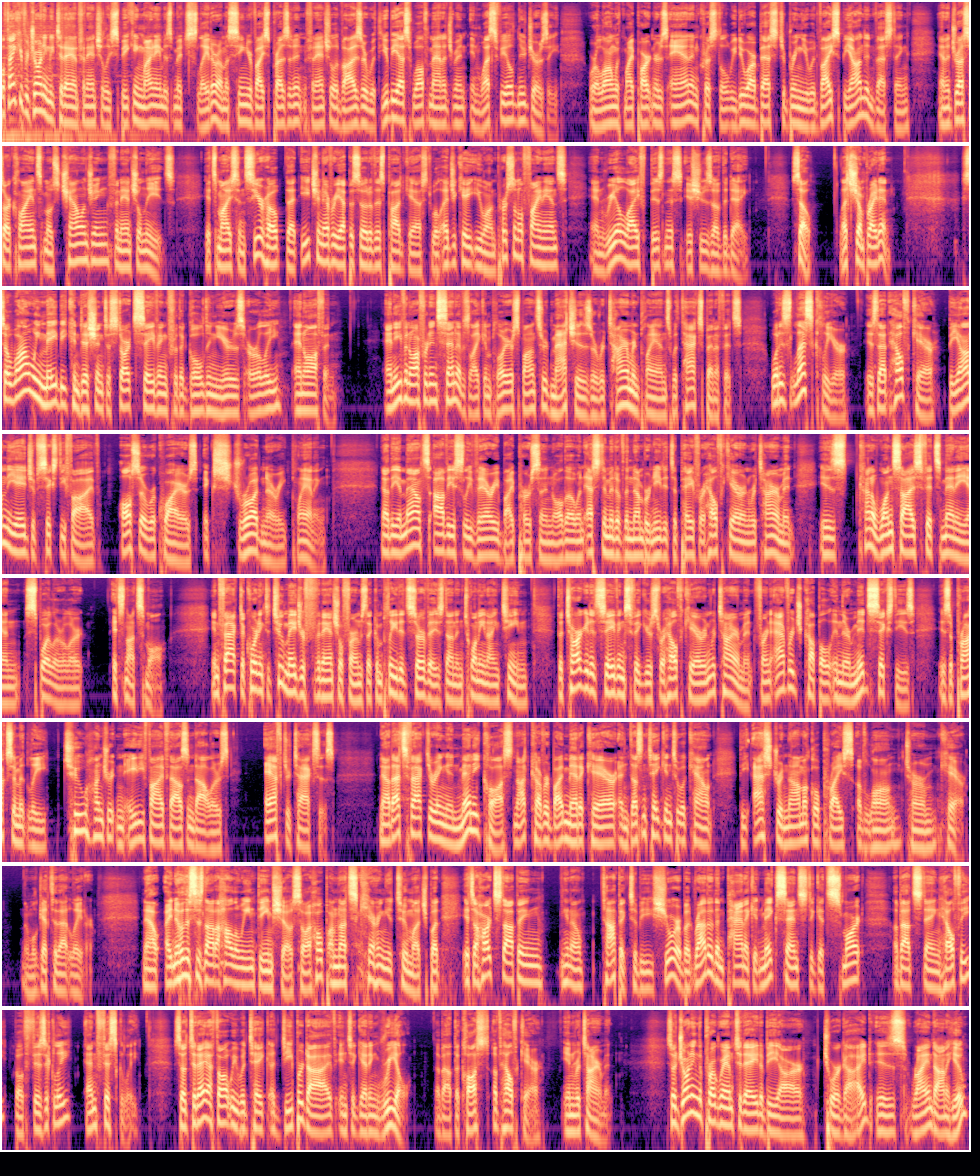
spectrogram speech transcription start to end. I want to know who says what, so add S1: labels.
S1: Well, thank you for joining me today on Financially Speaking. My name is Mitch Slater. I'm a Senior Vice President and Financial Advisor with UBS Wealth Management in Westfield, New Jersey, where, along with my partners Ann and Crystal, we do our best to bring you advice beyond investing and address our clients' most challenging financial needs. It's my sincere hope that each and every episode of this podcast will educate you on personal finance and real life business issues of the day. So, let's jump right in. So while we may be conditioned to start saving for the golden years early and often, and even offered incentives like employer sponsored matches or retirement plans with tax benefits, what is less clear is that healthcare beyond the age of 65 also requires extraordinary planning. Now, the amounts obviously vary by person, although an estimate of the number needed to pay for healthcare and retirement is kind of one size fits many, and spoiler alert, it's not small. In fact, according to two major financial firms that completed surveys done in 2019, the targeted savings figures for healthcare and retirement for an average couple in their mid 60s is approximately $285,000 after taxes. Now, that's factoring in many costs not covered by Medicare and doesn't take into account the astronomical price of long term care. And we'll get to that later. Now, I know this is not a Halloween theme show, so I hope I'm not scaring you too much, but it's a heart stopping, you know, topic to be sure. But rather than panic, it makes sense to get smart about staying healthy, both physically and fiscally. So today I thought we would take a deeper dive into getting real about the cost of healthcare in retirement. So, joining the program today to be our tour guide is Ryan Donahue,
